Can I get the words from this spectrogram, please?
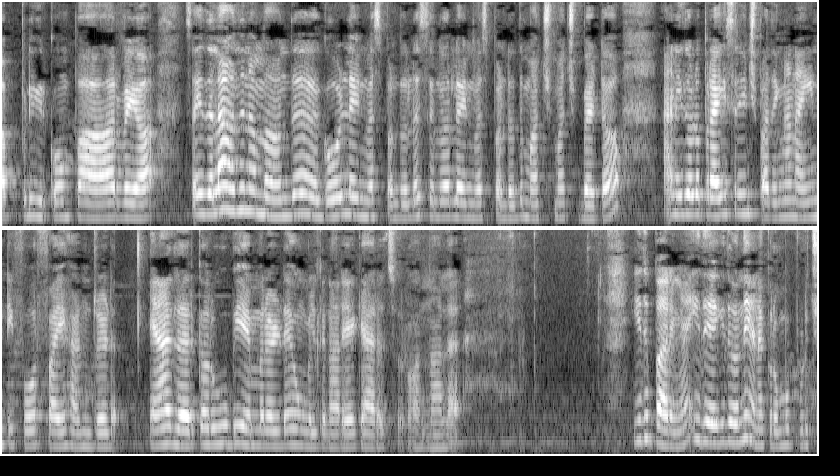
அப்படி இருக்கும் பார்வையாக ஸோ இதெல்லாம் வந்து நம்ம வந்து கோல்டில் இன்வெஸ்ட் பண்ணுறதுல சில்வரில் இன்வெஸ்ட் பண்ணுறது மச் மச் பெட்டர் அண்ட் இதோட ப்ரைஸ் ரேஞ்ச் பார்த்தீங்கன்னா நைன்ட்டி ஃபோர் ஃபைவ் ஹண்ட்ரட் ஏன்னா இதில் இருக்க ரூபி எமரல்டே உங்களுக்கு நிறைய கேரட்ஸ் வரும். அதனால இது பாருங்கள் இது இது வந்து எனக்கு ரொம்ப பிடிச்ச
